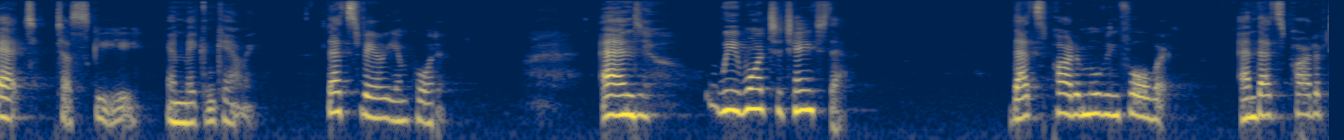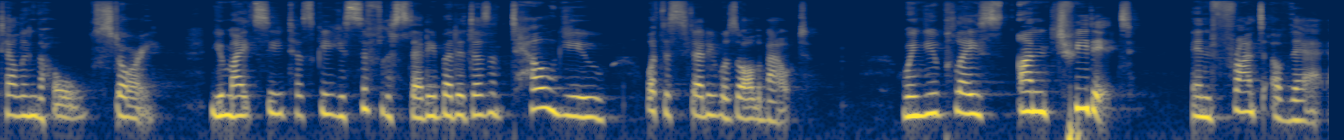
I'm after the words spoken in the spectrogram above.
at Tuskegee and Macon County. That's very important. And we want to change that. That's part of moving forward. And that's part of telling the whole story. You might see Tuskegee syphilis study, but it doesn't tell you what the study was all about. When you place untreated in front of that,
